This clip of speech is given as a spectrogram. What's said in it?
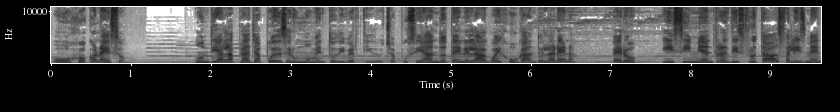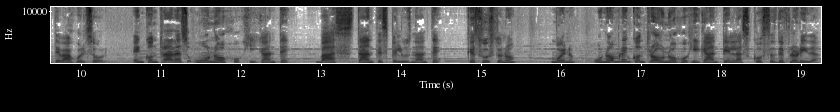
Ojo con eso. Un día en la playa puede ser un momento divertido, chapuceándote en el agua y jugando en la arena. Pero, ¿y si mientras disfrutabas felizmente bajo el sol, encontraras un ojo gigante? Bastante espeluznante. Qué susto, ¿no? Bueno, un hombre encontró un ojo gigante en las costas de Florida.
